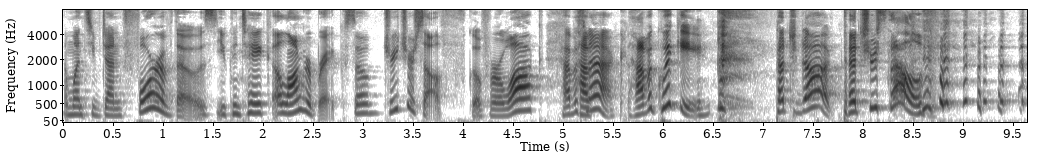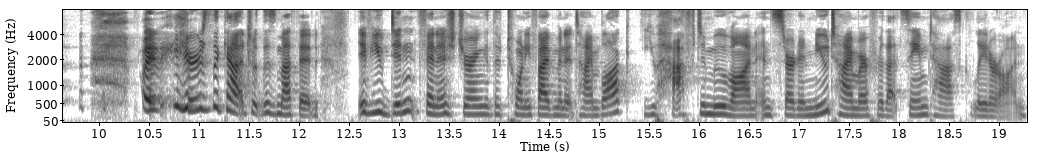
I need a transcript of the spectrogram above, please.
And once you've done four of those, you can take a longer break. So treat yourself. Go for a walk. Have a have, snack. Have a quickie. Pet your dog. Pet yourself. but here's the catch with this method if you didn't finish during the 25 minute time block, you have to move on and start a new timer for that same task later on.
